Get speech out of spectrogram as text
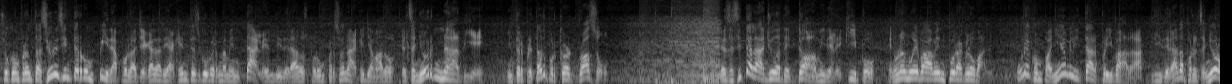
Su confrontación es interrumpida por la llegada de agentes gubernamentales liderados por un personaje llamado el Señor Nadie, interpretado por Kurt Russell. Necesita la ayuda de Dom y del equipo en una nueva aventura global. Una compañía militar privada, liderada por el señor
